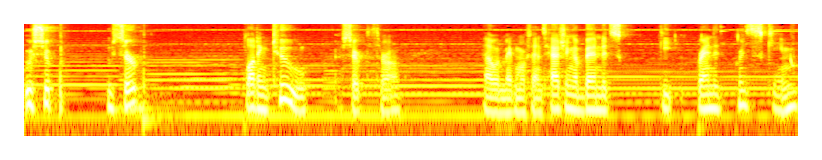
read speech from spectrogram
usurp, usurp, plotting to usurp the throne. That would make more sense. Hatching a bandit, ske- branded prince scheme.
